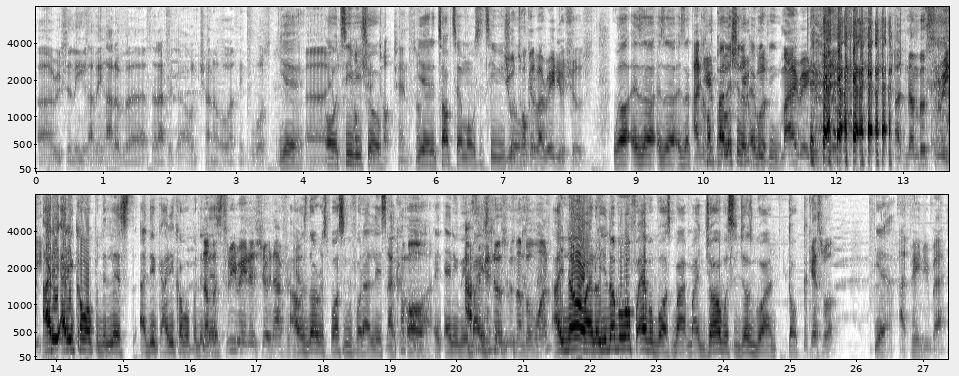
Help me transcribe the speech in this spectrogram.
uh, recently. I think out of uh, South Africa on Channel O. I think it was. Yeah. Uh, oh, a was a TV top 10 show. top 10 something. Yeah, the top ten most, a TV You show. You were talking about radio shows. well, it's a it's a it's a And compilation put, of everything. My radio show at number three. I didn't I didn't come up with the list. I did I didn't come up with the list. number list. three radio show in Africa. I was not responsible for that list Now at come all. on. In any way. Africa My- knows who's number one. I know, I know. You're number one forever, boss. My my job was to just go and talk. Guess what? Yeah. I paid you back.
